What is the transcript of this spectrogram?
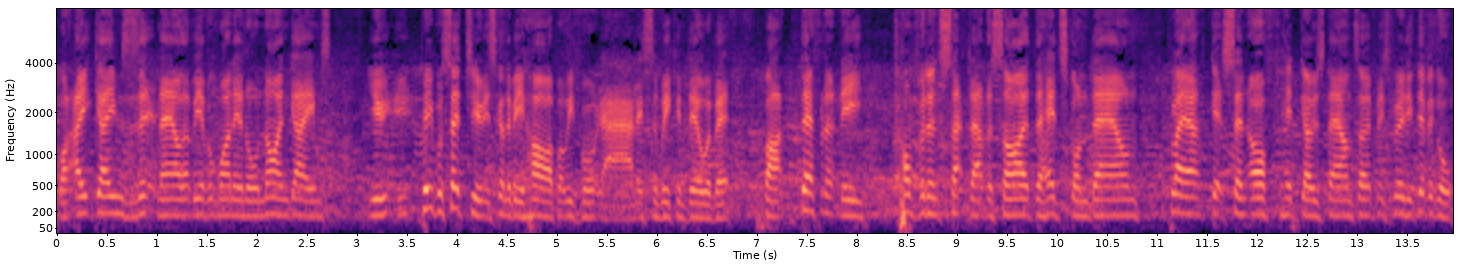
what eight games is it now that we haven't won in or nine games. You, you, people said to you it's going to be hard, but we thought, ah, listen, we can deal with it. But definitely confidence stepped out the side, the head's gone down player gets sent off, head goes down, so it's really difficult.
